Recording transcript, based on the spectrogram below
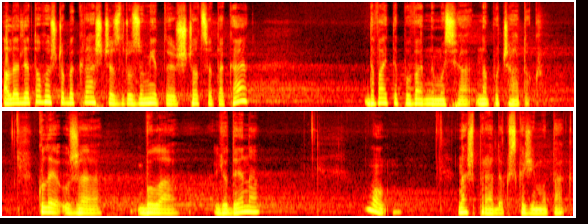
Але для того, щоб краще зрозуміти, що це таке, давайте повернемося на початок. Коли вже була людина, ну, наш предок, скажімо так,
